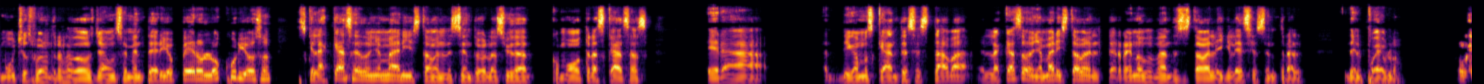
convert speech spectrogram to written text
muchos fueron trasladados ya a un cementerio, pero lo curioso es que la casa de Doña Mari estaba en el centro de la ciudad, como otras casas, era, digamos que antes estaba, la casa de Doña Mari estaba en el terreno donde antes estaba la iglesia central del pueblo. Ok.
